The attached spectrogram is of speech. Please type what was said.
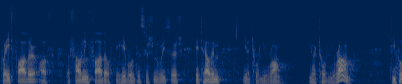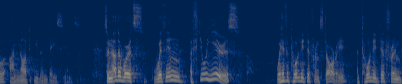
great father of, the founding father of behavioral decision research, they tell him, you're totally wrong. You're totally wrong. People are not even Bayesians. So, in other words, within a few years, we have a totally different story, a totally different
